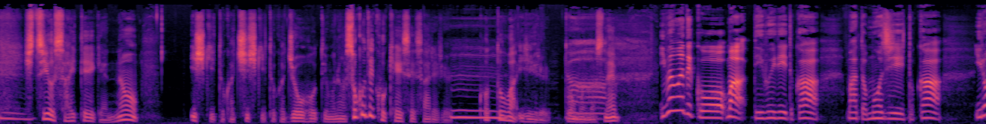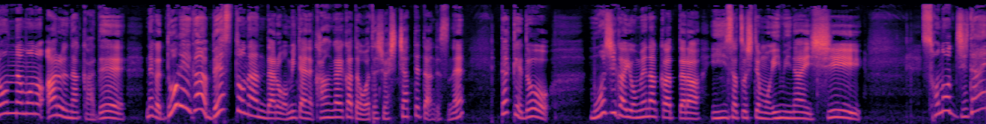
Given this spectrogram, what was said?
うん。必要最低限の意識とか知識とか情報というものがそこでこう形成されることは言えると思いますね。今までこう、まあ、DVD とか、まあ、あと文字とかいろんなものある中でなんかどれがベストなんだろうみたいな考え方を私はしちゃってたんですね。だけど文字が読めなかったら印刷しても意味ないしその時代に合わ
